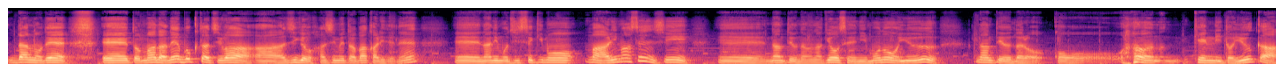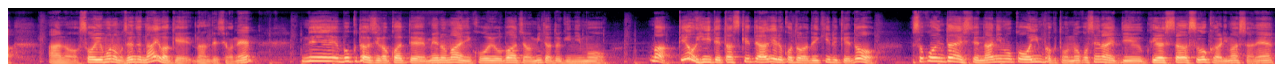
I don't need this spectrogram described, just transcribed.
なので、えーと、まだね僕たちはあ事業を始めたばかりでね、えー、何も実績も、まあ、ありませんし、えー、て言うんだろうな行政にものを言う何て言うんだろうこう 権利というかあのそういうものも全然ないわけなんですよね。で僕たちがこうやって目の前にこういうおばあちゃんを見た時にもまあ手を引いて助けてあげることはできるけどそこに対して何もこうインパクトを残せないっていう悔しさがすごくありましたね。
